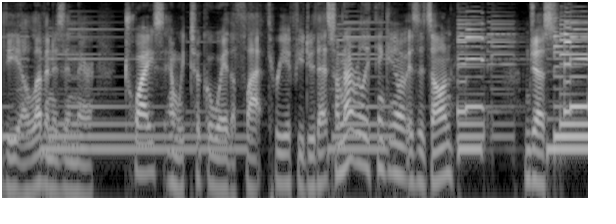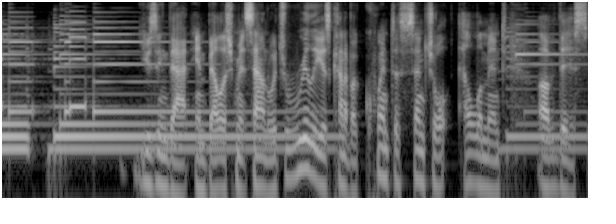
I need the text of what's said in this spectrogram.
the 11 is in there twice, and we took away the flat 3 if you do that. So I'm not really thinking of it as its own. I'm just using that embellishment sound, which really is kind of a quintessential element of this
